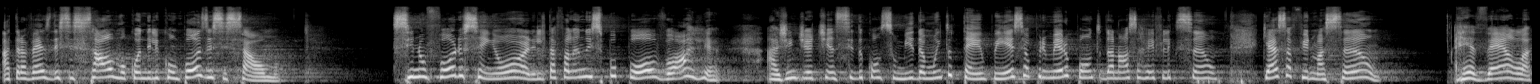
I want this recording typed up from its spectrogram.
através desse salmo, quando ele compôs esse salmo. Se não for o Senhor, ele está falando isso para o povo: olha, a gente já tinha sido consumido há muito tempo. E esse é o primeiro ponto da nossa reflexão: que essa afirmação revela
